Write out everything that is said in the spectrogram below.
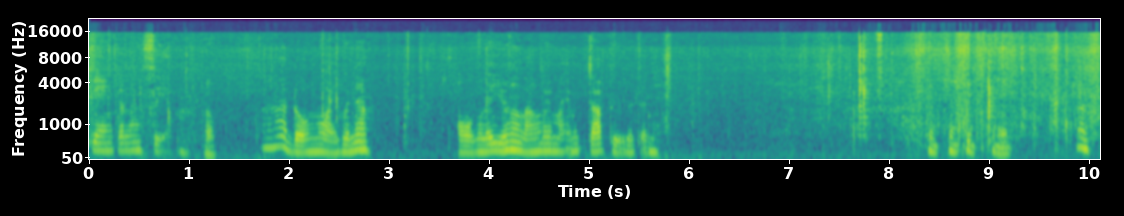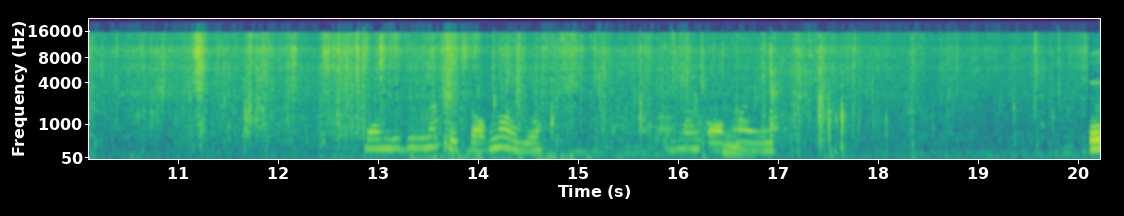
แกงกำลังเสียบครับถ้า ดอกหน่อยเพื่อนเนี่ยออกอะไรอยู่ข้างหลังใบใหม่มันจับถือกันจ้ะนี่ขึ้นขึ้นขึ้นขึ้นไหนมองดีๆนะเห็ดดอกหน่อยอยู่กำลังออกใหม่ โอ้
